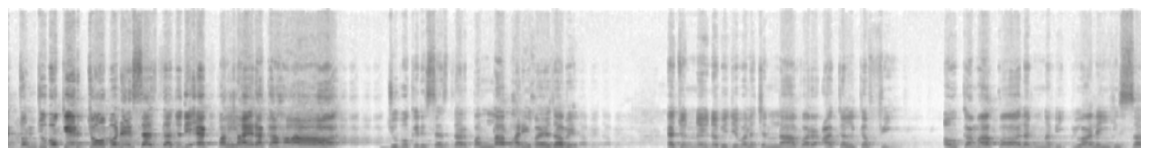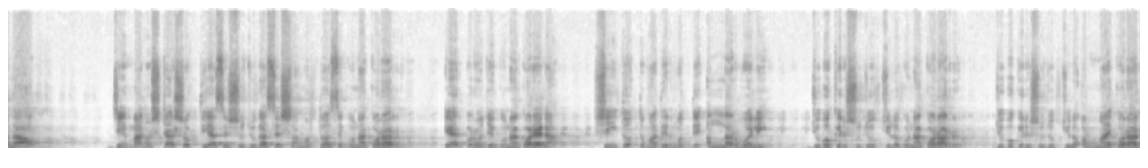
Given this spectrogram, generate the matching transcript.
একজন যুবকের যৌবনের সেজদা যদি এক পাল্লায় রাখা হয়, যুবকের সেজদার পাল্লা ভারী হয়ে যাবে। এজন্যই নবীজি বলেছেন লাভার আকাল কাফি ও কামা কল নবী আলাইহিস সালাম। যে মানুষটা শক্তি আছে, সুযোগ আছে, সামর্থ্য আছে গুণা করার, এরপরও যে গুণা করে না, সেই তো তোমাদের মধ্যে আল্লাহর বলি যুবকের সুযোগ ছিল গুণা করার, যুবকের সুযোগ ছিল অন্যায় করার,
